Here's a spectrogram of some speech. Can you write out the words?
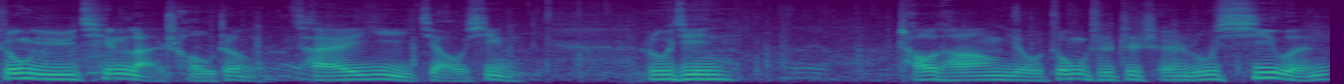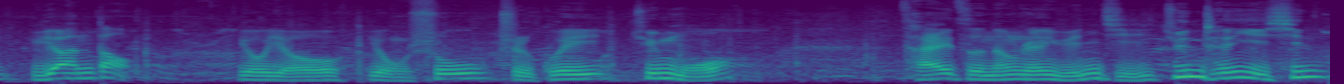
终于亲揽朝政，才艺侥幸。如今，朝堂有忠直之臣如西文、于安道，又有永叔、智圭、君谟，才子能人云集，君臣一心，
